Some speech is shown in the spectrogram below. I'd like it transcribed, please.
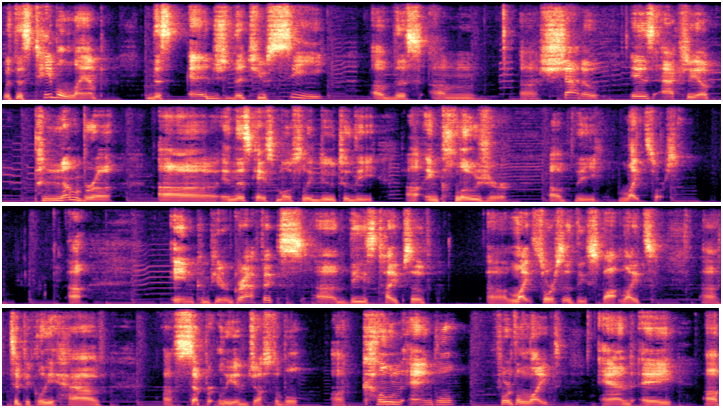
with this table lamp, this edge that you see of this um, uh, shadow is actually a penumbra, uh, in this case mostly due to the uh, enclosure of the light source. Uh, in computer graphics, uh, these types of light sources, these spotlights, typically have a separately adjustable uh, cone angle for the light and a, a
